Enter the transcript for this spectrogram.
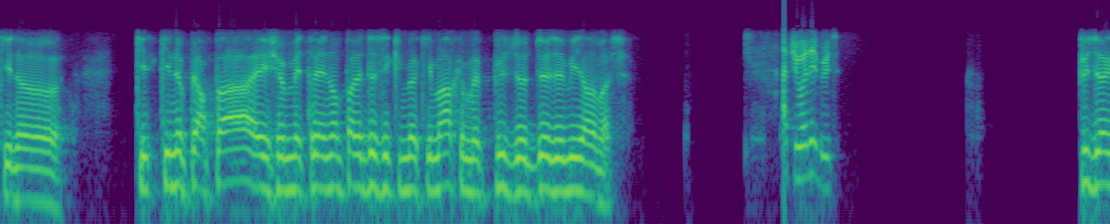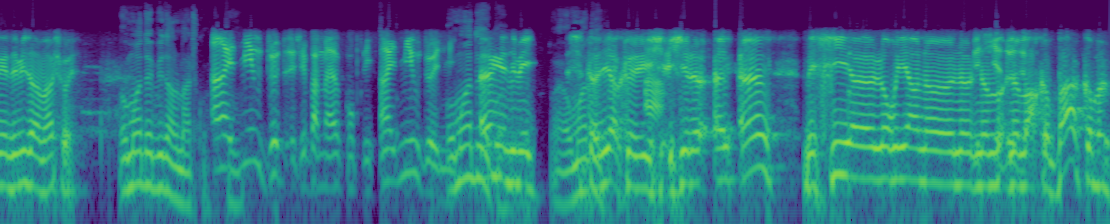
qui ne, qui, qui ne perd pas et je mettrai non pas les deux équipes qui marquent, mais plus de 2,5 dans le match. Ah tu vois des buts Plus de 1,5 dans le match, oui. Au moins deux buts dans le match quoi. Un et demi ou deux J'ai pas mal compris. Un et demi ou deux et demi? Au moins deux. quoi. 1,5. Ouais, au moins deux. C'est-à-dire que Ah. j'ai- le 1-1, mais si euh, Lorient ne, ne, ne, ne 2-0. marque pas, comme,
